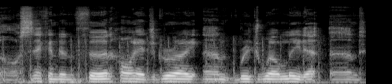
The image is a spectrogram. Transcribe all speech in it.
are second and third, High Edge Grey and Bridgewell leader, and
